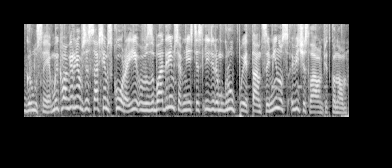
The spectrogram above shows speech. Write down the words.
грустные. Мы к вам вернемся совсем скоро и взбодримся вместе с лидером группы «Танцы минус» Вячеславом Петкуном.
